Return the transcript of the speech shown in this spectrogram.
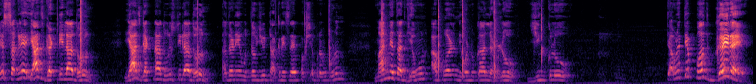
हे सगळे याच घटनेला धरून याच घटना दुरुस्तीला धरून आदरणीय उद्धवजी ठाकरे साहेब पक्षप्रमुख म्हणून मान्यता घेऊन आपण निवडणुका लढलो जिंकलो. त्यामुळे ते पद गैर आहे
